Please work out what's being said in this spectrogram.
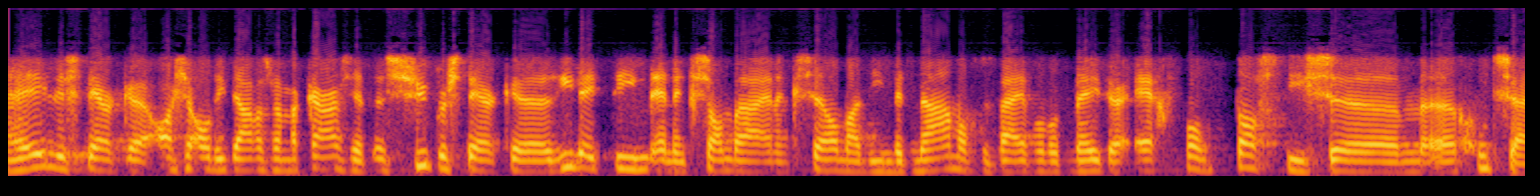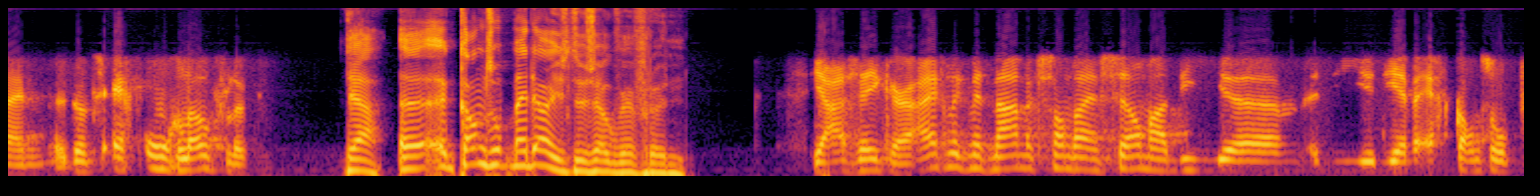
hele sterke, als je al die dames bij elkaar zet, een supersterke relayteam en een Xandra en een Xelma die met name op de 500 meter echt fantastisch ehm, goed zijn. Dat is echt ongelooflijk. Ja, kans op medailles dus ook weer voor hun. Ja, zeker. Eigenlijk met name Xandra en Selma, die, die, die hebben echt kans op,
